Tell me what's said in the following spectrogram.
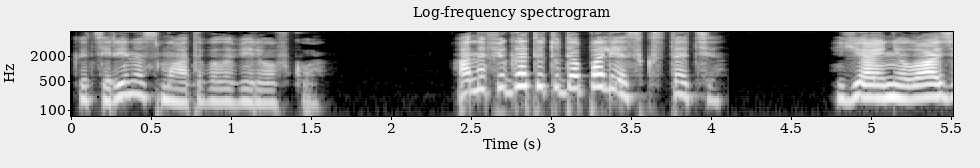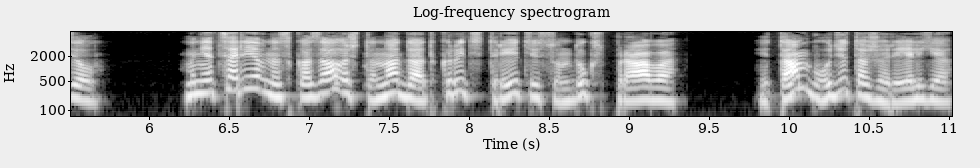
Катерина сматывала веревку. А нафига ты туда полез, кстати? Я и не лазил. Мне царевна сказала, что надо открыть третий сундук справа, и там будет ожерелье,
